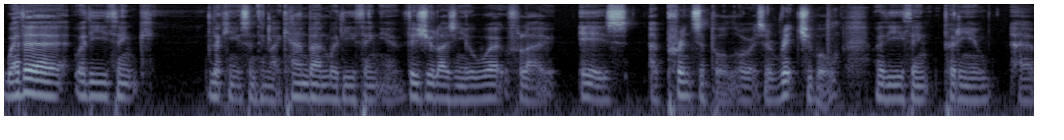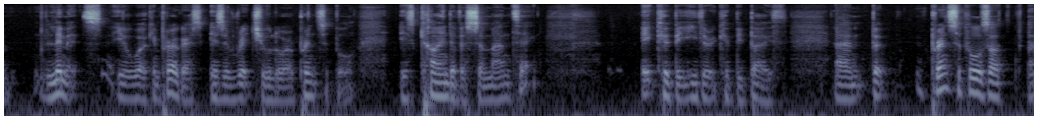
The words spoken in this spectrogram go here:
whether whether you think looking at something like Kanban, whether you think you know, visualizing your workflow is a principle or it's a ritual, whether you think putting in uh, limits your work in progress is a ritual or a principle, is kind of a semantic. It could be either, it could be both. Um, but principles are, uh,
